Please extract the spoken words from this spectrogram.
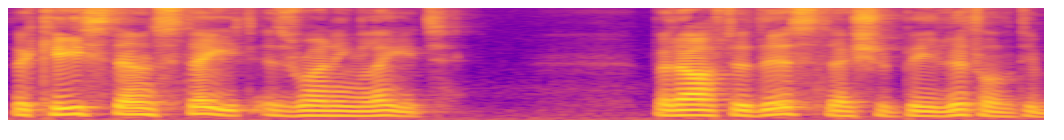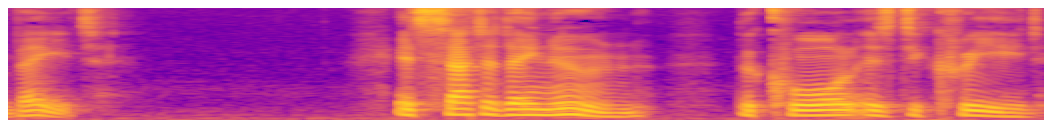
The Keystone State is running late, but after this there should be little debate. It's Saturday noon, the call is decreed.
